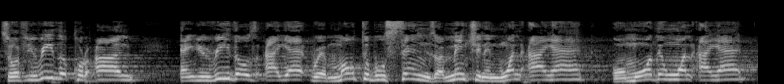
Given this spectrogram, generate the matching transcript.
So if you read the Quran and you read those ayat where multiple sins are mentioned in one ayat or more than one ayat,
